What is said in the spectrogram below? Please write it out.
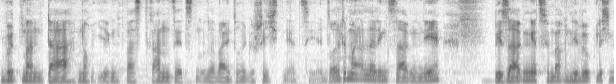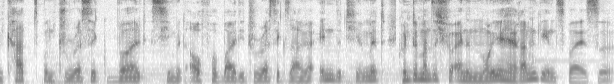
wird man da noch irgendwas dran setzen oder weitere Geschichten erzählen. Sollte man allerdings sagen, nee, wir sagen jetzt, wir machen hier wirklich einen Cut und Jurassic World ist hiermit auch vorbei, die Jurassic-Saga endet hiermit, könnte man sich für eine neue Herangehensweise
